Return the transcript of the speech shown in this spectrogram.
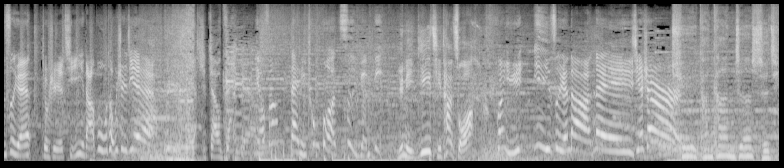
次元，就是奇异的不同世界。刘芳带你冲破次元壁，与你一起探索关于异次元的那些事儿。去看看这世界。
